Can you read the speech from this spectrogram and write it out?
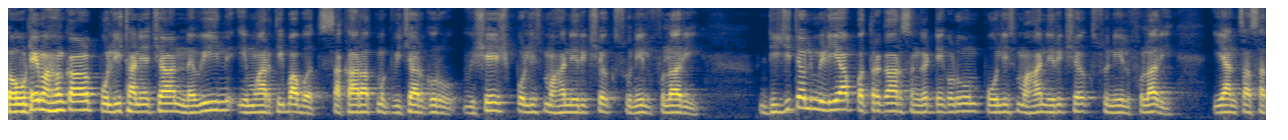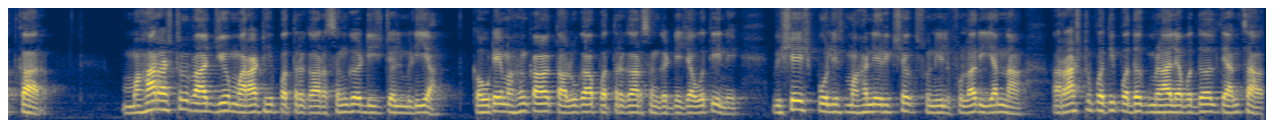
कवठे महाकाळ पोलीस ठाण्याच्या नवीन इमारतीबाबत सकारात्मक विचार करू विशेष पोलीस महानिरीक्षक सुनील फुलारी डिजिटल मीडिया पत्रकार संघटनेकडून पोलीस महानिरीक्षक सुनील फुलारी यांचा सत्कार. महाराष्ट्र राज्य मराठी पत्रकार संघ डिजिटल मीडिया कवठे महाकाळ तालुका पत्रकार संघटनेच्या वतीने विशेष पोलीस महानिरीक्षक सुनील फुलारी यांना राष्ट्रपती पदक मिळाल्याबद्दल त्यांचा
